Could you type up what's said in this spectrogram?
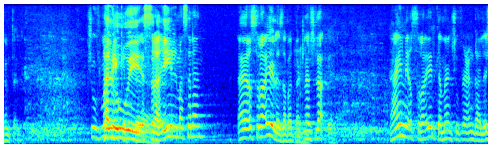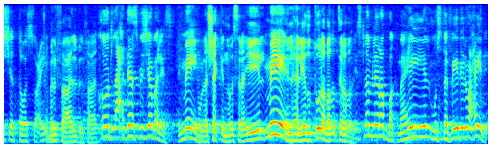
فهمت عليك. شوف ما هل هو إسرائيل مثلا؟ إيه إسرائيل إذا بدك ليش لا؟ هيني إسرائيل كمان شوفي عندها الأشياء التوسعية. بالفعل بالفعل. خذ الأحداث بالجبل. مين؟ ولا شك إنه إسرائيل مين؟ إلها اليد الطولى بالاضطرابات يسلم لي ربك ما هي المستفيدة الوحيدة؟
